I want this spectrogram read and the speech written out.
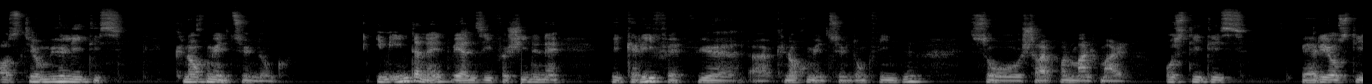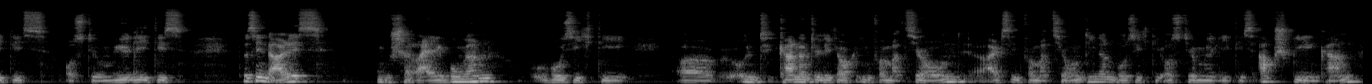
Osteomyelitis, Knochenentzündung. Im Internet werden Sie verschiedene Begriffe für äh, Knochenentzündung finden. So schreibt man manchmal Ostitis, Periostitis, Osteomyelitis. Das sind alles Umschreibungen, wo sich die äh, und kann natürlich auch Information als Information dienen, wo sich die Osteomyelitis abspielen kann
